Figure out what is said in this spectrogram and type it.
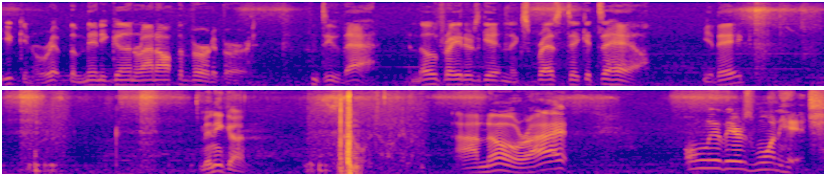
You can rip the minigun right off the vertibird. Do that, and those raiders get an express ticket to hell. You dig? Minigun. Now we're talking. I know, right? Only there's one hitch.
